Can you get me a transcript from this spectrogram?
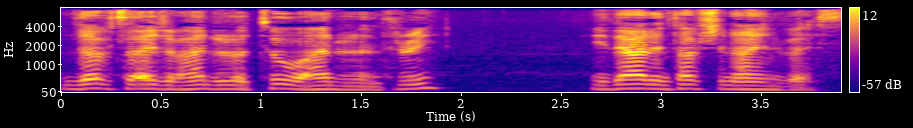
lived to the age of 102 or 103. He died in Tafshin Beis.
